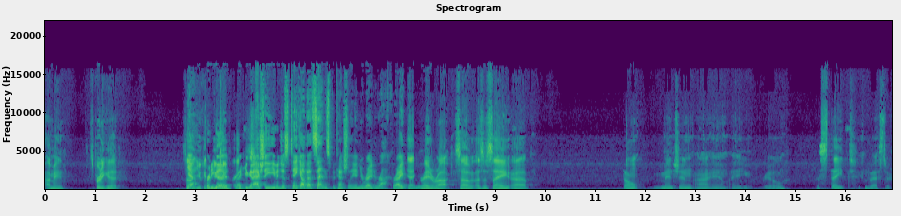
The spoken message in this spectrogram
I mean, it's pretty good. So yeah, you can pretty good. Like you can actually even just take out that sentence potentially, and you're ready to rock, right? Yeah, you're ready to rock. So let's just say, uh, don't mention I am a real estate investor.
